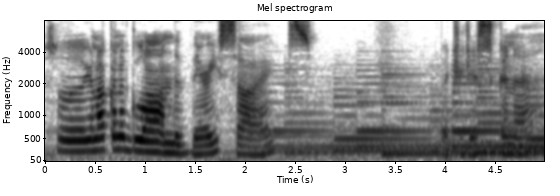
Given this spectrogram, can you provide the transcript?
So you're not gonna glue on the very sides, but you're just gonna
